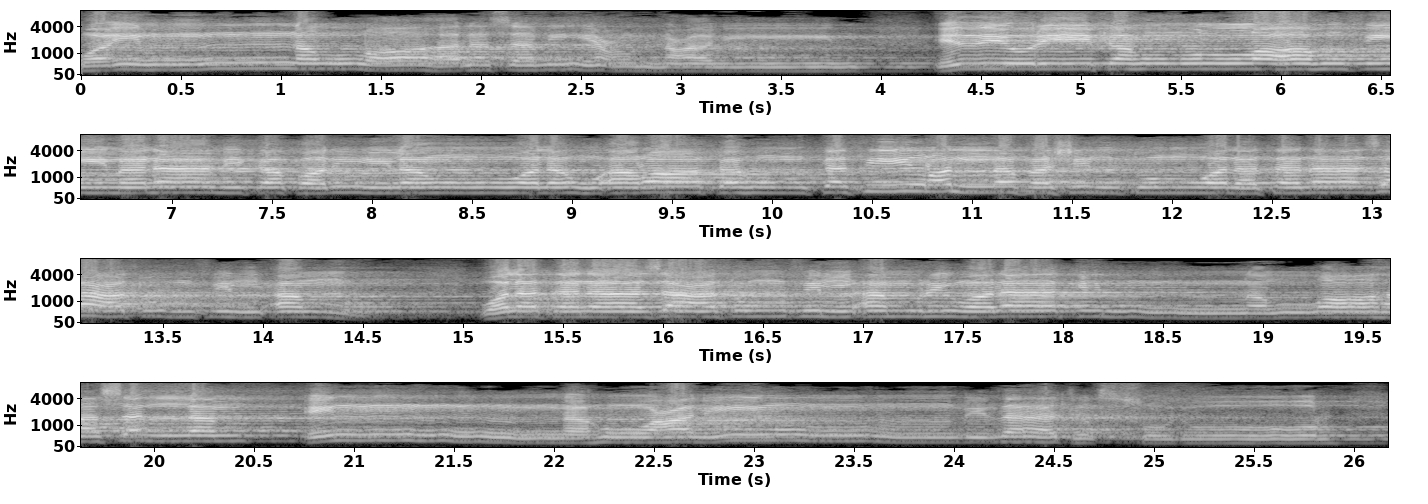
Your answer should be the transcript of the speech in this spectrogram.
وإن الله لسميع عليم. إذ يريكهم الله في منامك قليلا ولو أراكهم كثيرا لفشلتم ولتنازعتم في الأمر ولتنازعتم في الأمر ولكن الله سلم إنه عليم بذات الصدور.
